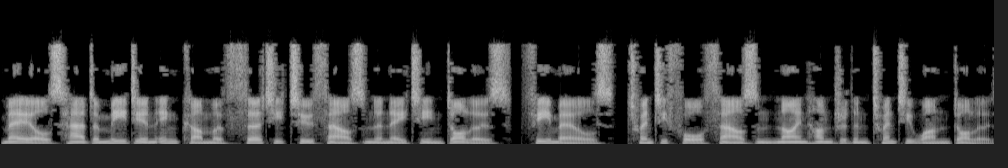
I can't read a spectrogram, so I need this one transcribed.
Males had a median income of $32,018, females, $24,921.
